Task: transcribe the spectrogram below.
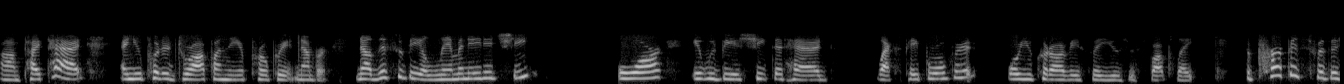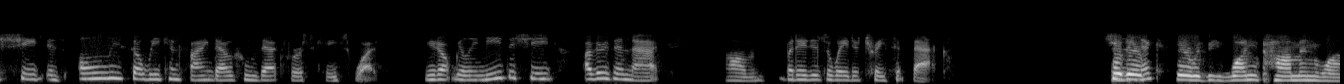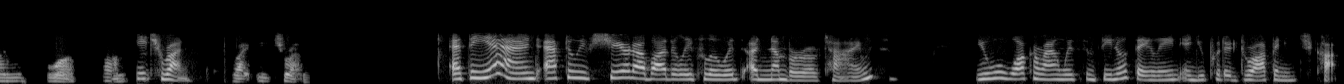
um, pipette and you put a drop on the appropriate number. Now, this would be a laminated sheet, or it would be a sheet that had wax paper over it, or you could obviously use a spot plate. The purpose for this sheet is only so we can find out who that first case was. You don't really need the sheet other than that, um, but it is a way to trace it back. So there, there would be one common one for um, Each run. right each run. At the end, after we've shared our bodily fluids a number of times, you will walk around with some phenolphthalein and you put a drop in each cup.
